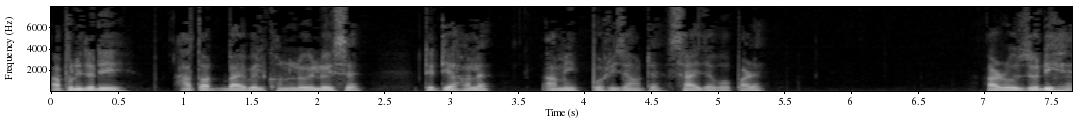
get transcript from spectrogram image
আপুনি যদি হাতত বাইবেলখন লৈ লৈছে তেতিয়াহ'লে আমি পঢ়ি যাওঁতে চাই যাব পাৰে। আৰু যদিহে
